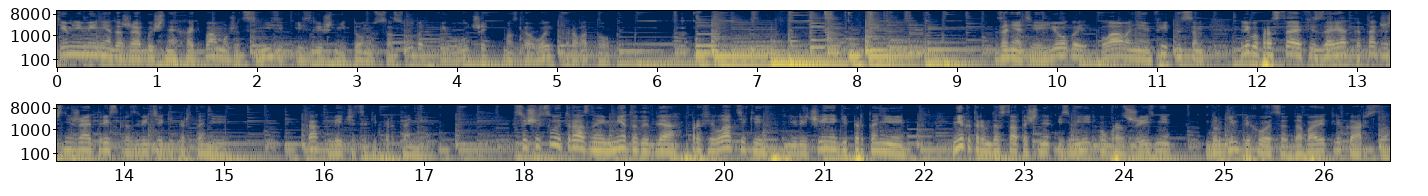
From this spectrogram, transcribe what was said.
Тем не менее, даже обычная ходьба может снизить излишний тонус сосудов и улучшить мозговой кровоток. Занятия йогой, плаванием, фитнесом, либо простая физзарядка также снижает риск развития гипертонии. Как лечится гипертония? Существуют разные методы для профилактики и лечения гипертонии. Некоторым достаточно изменить образ жизни, другим приходится добавить лекарства.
